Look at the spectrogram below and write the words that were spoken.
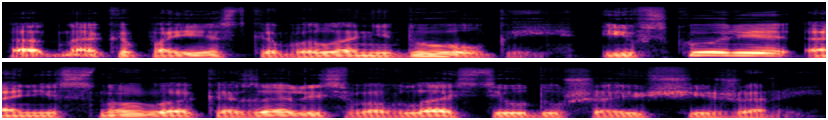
Однако поездка была недолгой, и вскоре они снова оказались во власти удушающей жары.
